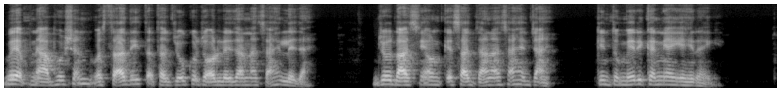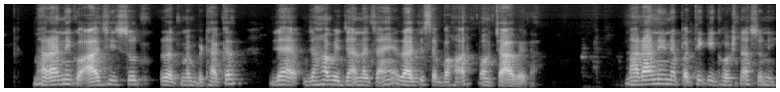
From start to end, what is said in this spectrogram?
वे अपने आभूषण, वस्त्रादि तथा जो कुछ और ले जाना चाहें, ले जाएँ। जो दासियाँ उनके साथ जाना चाहें, जाएँ, किंतु मेरी कन्या यही रहेगी। महारानी को आज ही सुत रथ में बिठाकर जहाँ वे जाना चाहें, राज्य से बाहर पहुँचा आवेगा। महारानी ने पति की घोषणा सुनी।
